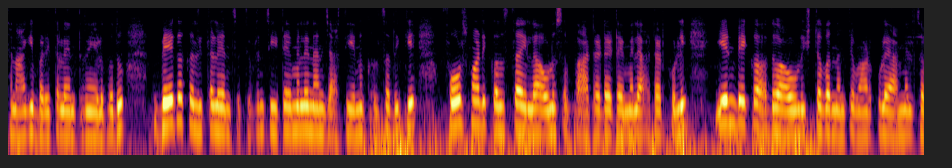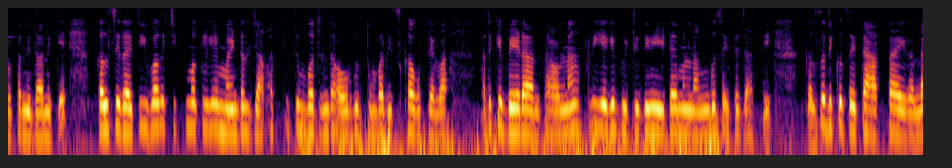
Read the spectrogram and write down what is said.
ಚೆನ್ನಾಗಿ ಬರೀತಾಳೆ ಅಂತಲೇ ಹೇಳ್ಬೋದು. ಬೇಗ ಕಲಿತಾಳೆ ಅನಿಸುತ್ತೆ ಫ್ರೆಂಡ್ಸ್ ಈ ಟೈಮಲ್ಲೇ ನಾನು ಜಾಸ್ತಿ ಏನು ಕಲಿಸೋದಕ್ಕೆ ಫೋರ್ಸ್ ಮಾಡಿ ಕಲಿಸ್ತಾ ಇಲ್ಲ. ಅವಳು ಸ್ವಲ್ಪ ಆಟ ಆಡೋ ಟೈಮಲ್ಲಿ ಆಟ ಆಡ್ಕೊಳ್ಳಿ. ಏನು ಬೇಕೋ ಅದು ಅವಳು ಇಷ್ಟ ಬಂದಂತೆ ಮಾಡ್ಕೊಳ್ಳಿ. ಆಮೇಲೆ ಸ್ವಲ್ಪ ನಿಧಾನಕ್ಕೆ ಕಲಿಸಿರಾಯ್ತು. ಇವಾಗ ಚಿಕ್ಕ ಮಕ್ಕಳಿಗೆ ಮೈಂಡಲ್ಲಿ ಜಾಸ್ತಿ ತುಂಬೋದ್ರಿಂದ ಅವ್ರಿಗೂ ತುಂಬ ರಿಸ್ಕ್ ಆಗುತ್ತೆ ಅಲ್ವಾ? ಅದಕ್ಕೆ ಬೇಡ ಅಂತ ಅವಳನ್ನ ಫ್ರೀಯಾಗಿ ಬಿಟ್ಟಿದ್ದೀನಿ. ಈ ಟೈಮಲ್ಲಿ ನನಗೂ ಸಹಿತ ಜಾಸ್ತಿ, ಕಲಿಸೋದಕ್ಕೂ ಸಹಿತ ಆಗ್ತಾ ಇರಲ್ಲ.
